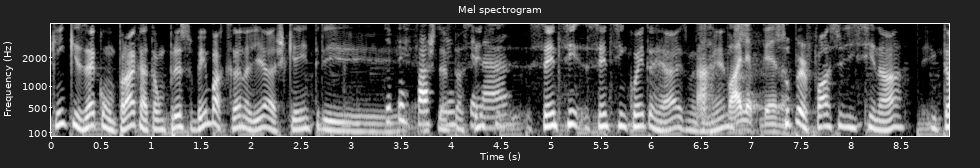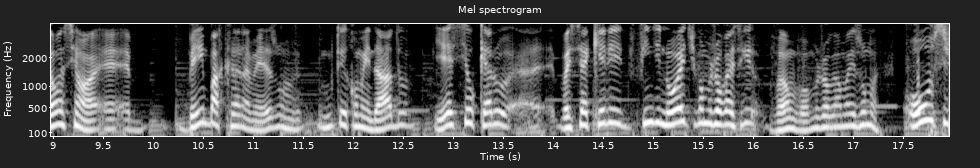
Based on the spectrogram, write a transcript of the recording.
Quem quiser comprar, cara, tá um preço bem bacana ali. Acho que é entre. Super fácil de deve tá ensinar. 100, 100, 150 reais, mais Ah, ou menos. vale a pena. Super fácil de ensinar. Então, assim, ó, é, é bem bacana mesmo. Muito recomendado. E esse eu quero. eh, Vai ser aquele fim de noite, vamos jogar isso aqui. Vamos, vamos jogar mais uma. Ou se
